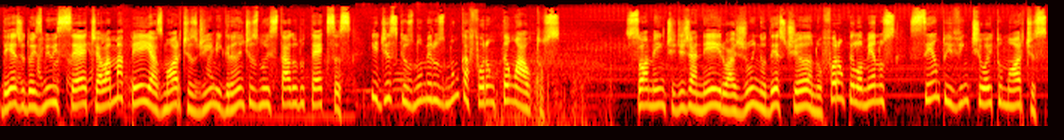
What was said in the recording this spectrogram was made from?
Desde 2007, ela mapeia as mortes de imigrantes no estado do Texas e diz que os números nunca foram tão altos. Somente de janeiro a junho deste ano foram pelo menos 128 mortes,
